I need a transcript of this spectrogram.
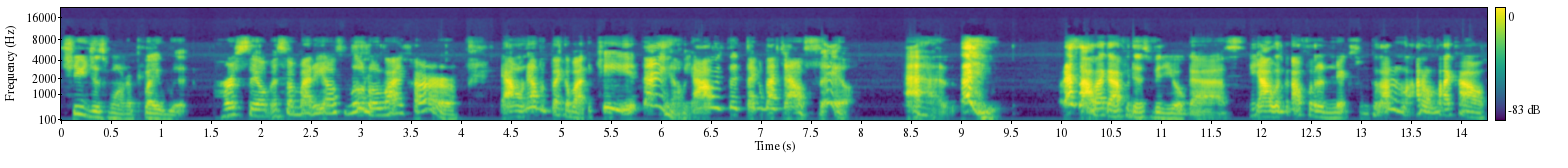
She just want to play with herself and somebody else little like her. Y'all don't ever think about the kid. Damn, y'all always think about. Ah, damn. That's all I got for this video, guys. Y'all look out for the next one because I don't, I don't like how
